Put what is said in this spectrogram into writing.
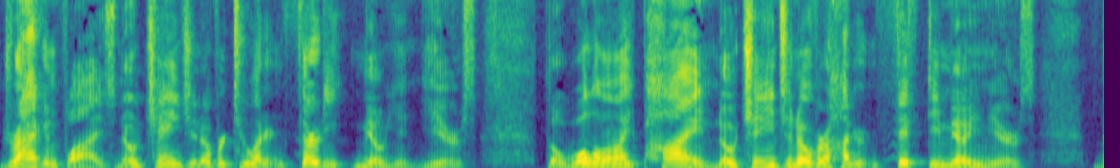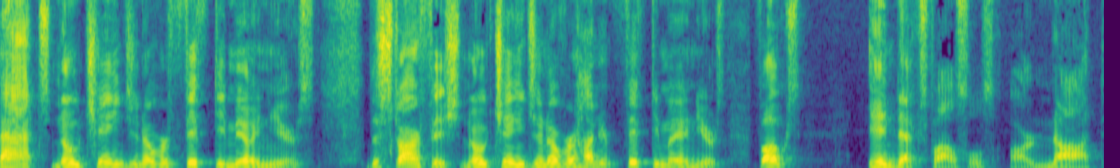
Dragonflies, no change in over 230 million years. The Wollemi pine, no change in over 150 million years. Bats, no change in over 50 million years. The starfish, no change in over 150 million years. Folks, index fossils are not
